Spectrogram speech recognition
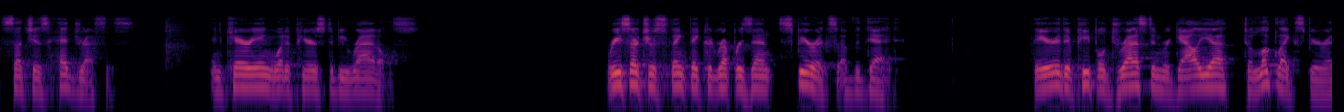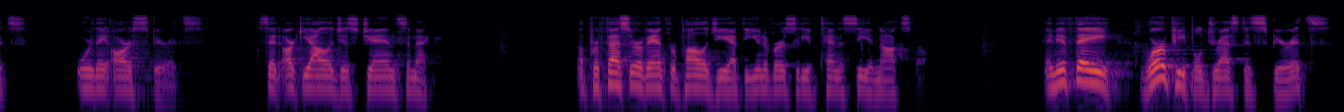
such as headdresses, and carrying what appears to be rattles. Researchers think they could represent spirits of the dead. They are either people dressed in regalia to look like spirits, or they are spirits, said archaeologist Jan Simek, a professor of anthropology at the University of Tennessee in Knoxville. And if they were people dressed as spirits,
